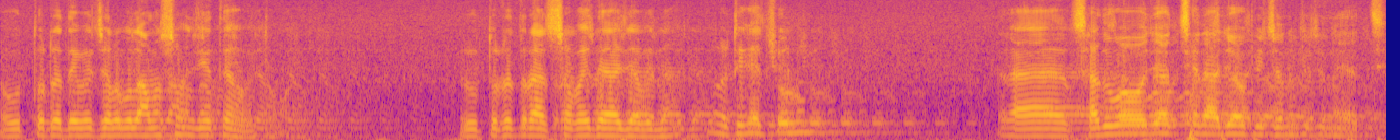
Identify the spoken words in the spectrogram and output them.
উত্তরটা দেবে, চলো বলে, আমার সঙ্গে যেতে হবে তোমার। উত্তরটা তো রাজসভায় দেওয়া যাবে না। ঠিক আছে, চলুন। সাধু বাবা যাচ্ছে, রাজাও পিছনে পিছনে যাচ্ছে।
